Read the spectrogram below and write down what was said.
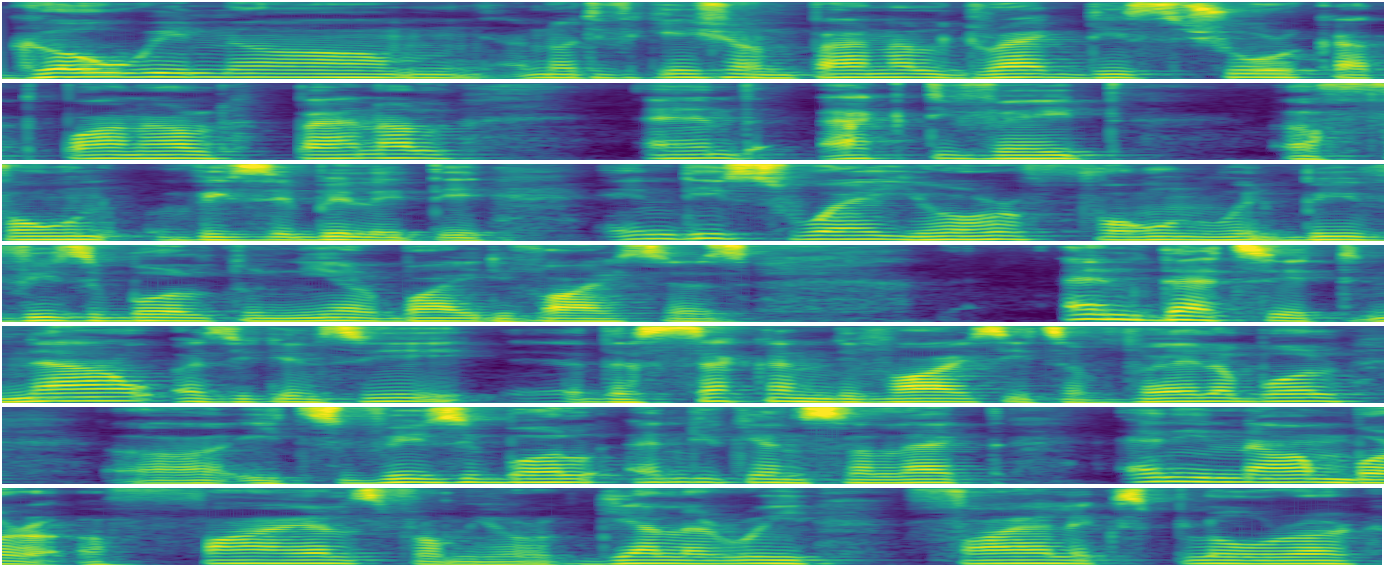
Go in um, notification panel drag this shortcut panel panel and activate a phone visibility. In this way your phone will be visible to nearby devices and that's it. Now as you can see the second device it's available uh, it's visible and you can select any number of files from your gallery file explorer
